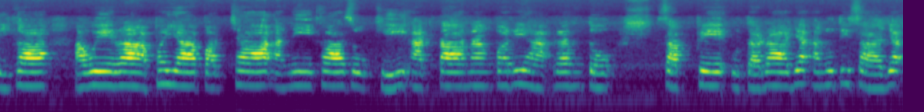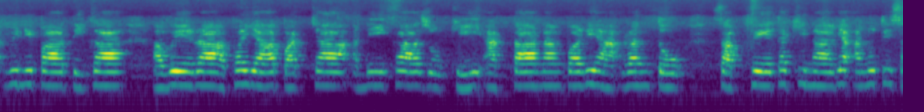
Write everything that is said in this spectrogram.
ติกา อเวราพยาปัชชาอนีคาสุขีอัตตานังปริหารันตุสัพเพอุตรายะอนุติสายะวินิปาติกา อเวราพยาปัชชาอนีคาสุขีอัตตานังปริหารันตุสัพเพทคินายะอนุติส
